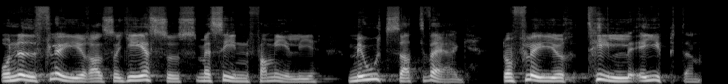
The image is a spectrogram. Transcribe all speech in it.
Och nu flyr alltså Jesus med sin familj motsatt väg. De flyr till Egypten.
